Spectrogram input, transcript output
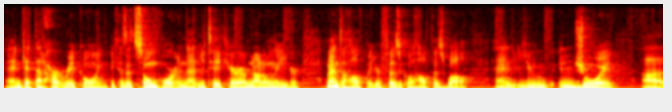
and get that heart rate going because it's so important that you take care of not only your mental health but your physical health as well, and you enjoy uh,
